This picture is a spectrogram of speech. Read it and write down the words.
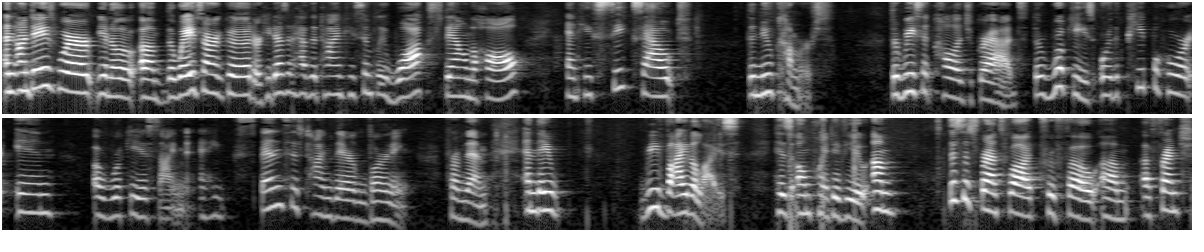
And on days where, you know, um, the waves aren't good or he doesn't have the time, he simply walks down the hall and he seeks out the newcomers the recent college grads, the rookies, or the people who are in a rookie assignment. And he spends his time there learning from them. And they revitalize his own point of view. Um, this is Francois Truffaut, um, a French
